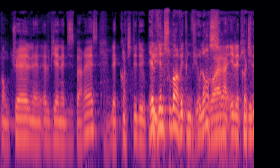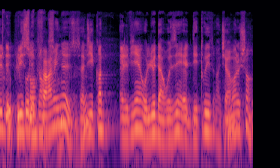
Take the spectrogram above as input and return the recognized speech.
ponctuelles, elles, viennent, et disparaissent. Mmh. Les quantités de pluie... elles viennent souvent avec une violence. Voilà, et les quantités de pluie sont faramineuses. Mmh. C'est-à-dire, quand elle vient, au lieu d'arroser, elle détruit entièrement mmh. le champ.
